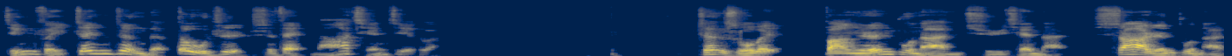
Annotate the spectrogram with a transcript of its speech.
警匪真正的斗志是在拿钱阶段。正所谓“绑人不难，取钱难；杀人不难，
